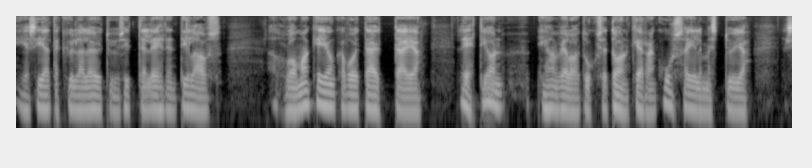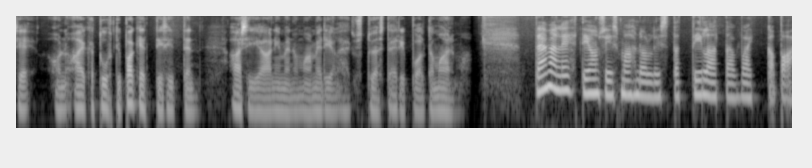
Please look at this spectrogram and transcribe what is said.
ja sieltä kyllä löytyy sitten lehden tilaus lomake, jonka voi täyttää ja lehti on ihan velotukseton. Kerran kuussa ilmestyy ja se on aika tuhti paketti sitten asiaa nimenomaan medialähetystyöstä eri puolta maailmaa. Tämä lehti on siis mahdollista tilata vaikkapa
